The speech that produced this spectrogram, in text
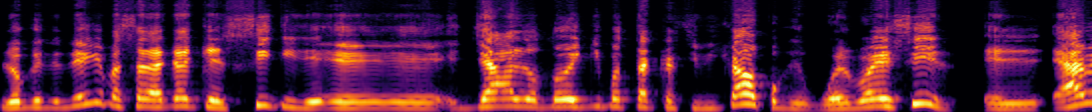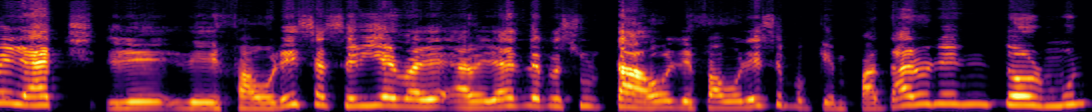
Lo que tendría que pasar acá es que el City, eh, ya los dos equipos están clasificados, porque vuelvo a decir, el average le, favorece a Sevilla el average de resultados, le favorece porque empataron en Dortmund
